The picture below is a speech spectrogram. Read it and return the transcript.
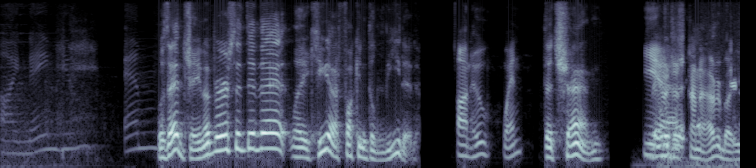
I name you M. Was that Jaina Burst that did that? Like he got fucking deleted. On who? When? The Chen, Yeah. They were Yeah. just kind of everybody.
